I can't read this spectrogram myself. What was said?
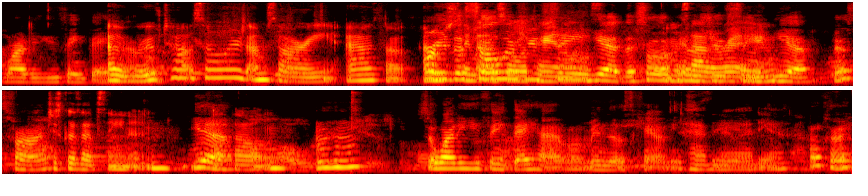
Why do you think they Oh, have rooftop solars. I'm sorry. I thought I'm Or the solars solar you've seen, yeah, the solar panels you've seen, yeah, that's fine. Just because I've seen it. I Yeah. thought. Mhm. So why do you think they have them in those counties? I have no idea. Okay.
